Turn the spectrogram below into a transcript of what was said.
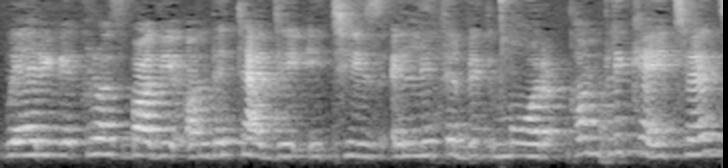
wearing a crossbody on the teddy it is a little bit more complicated.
